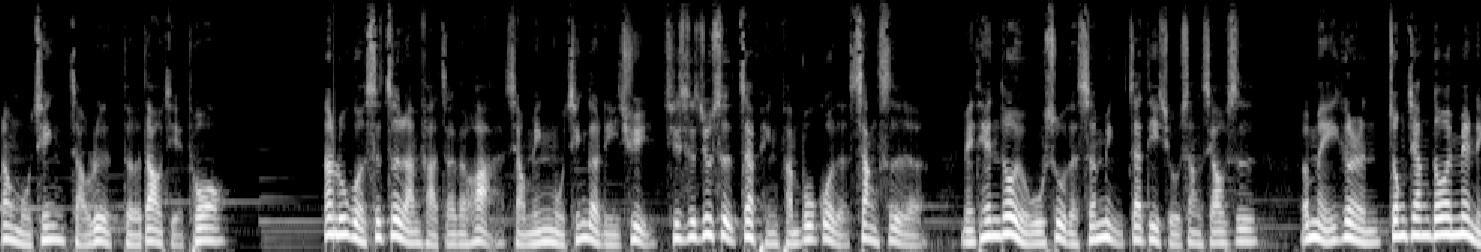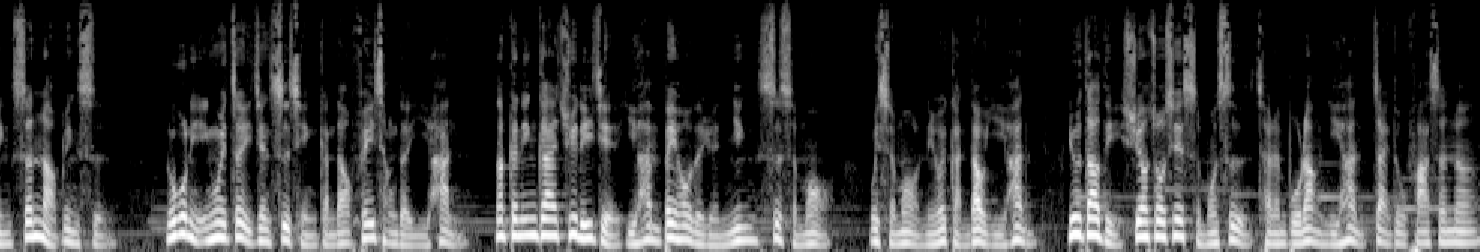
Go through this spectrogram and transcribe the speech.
让母亲早日得到解脱。那如果是自然法则的话，小明母亲的离去其实就是再平凡不过的丧事了。每天都有无数的生命在地球上消失，而每一个人终将都会面临生老病死。如果你因为这一件事情感到非常的遗憾，那更应该去理解遗憾背后的原因是什么？为什么你会感到遗憾？又到底需要做些什么事才能不让遗憾再度发生呢？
